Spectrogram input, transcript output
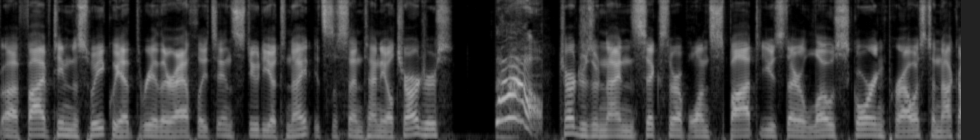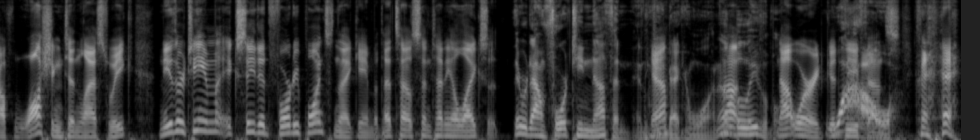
uh, five team this week, we had three of their athletes in studio tonight. It's the Centennial Chargers. Wow. Chargers are nine and six. They're up one spot. Used their low scoring prowess to knock off Washington last week. Neither team exceeded 40 points in that game, but that's how Centennial likes it. They were down fourteen nothing and they Yeah. came back and won. Not- Unbelievable. Not worried. Good Wow. defense.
